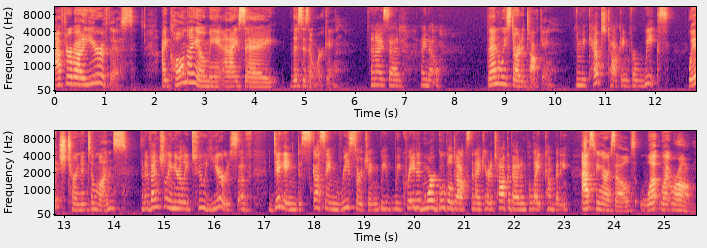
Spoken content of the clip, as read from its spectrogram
after about a year of this, I call Naomi and I say, This isn't working. And I said, I know. Then we started talking. And we kept talking for weeks which turned into months. And eventually, nearly two years of digging, discussing, researching. We, we created more Google Docs than I care to talk about in polite company. Asking ourselves, what went wrong?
